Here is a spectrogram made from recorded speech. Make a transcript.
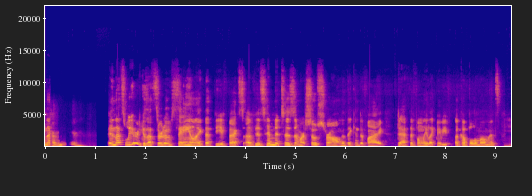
that, kind of thing. and that's weird because that's sort of saying like that the effects of his hypnotism are so strong that they can defy death, if only like maybe a couple of moments, mm-hmm.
